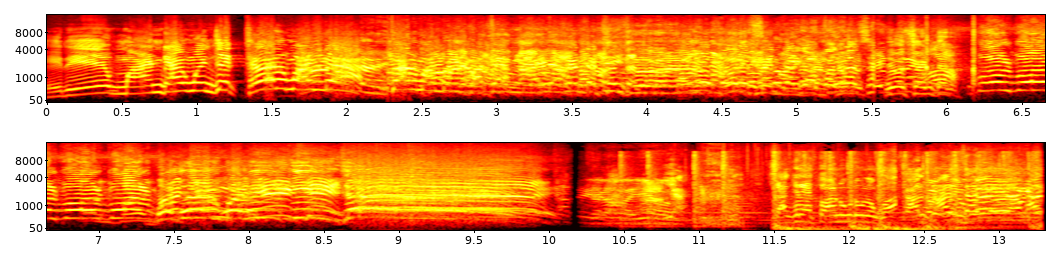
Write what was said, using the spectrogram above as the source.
अरे मांडा म्हणजे थर मांडा. थर मांडा. बोल बोल बोल बोल. सगळ्या तो उडू नको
